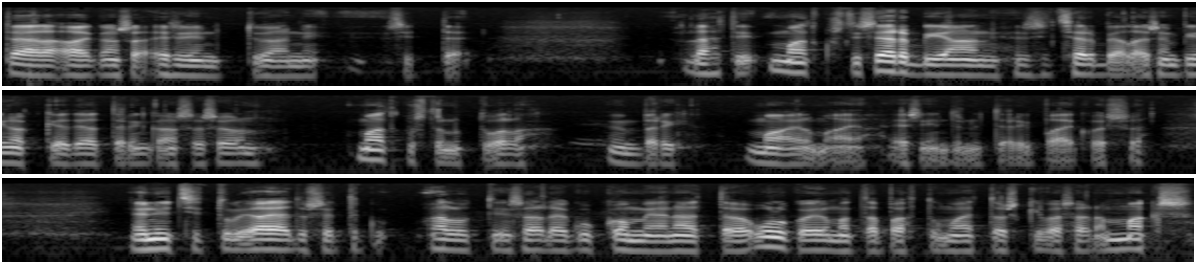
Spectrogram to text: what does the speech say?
täällä aikansa esiinnyttyään, niin sitten lähti, matkusti Serbiaan ja sitten serbialaisen Pinocchio-teatterin kanssa se on matkustanut tuolla ympäri maailmaa ja esiintynyt eri paikoissa. Ja nyt sitten tuli ajatus, että kun haluttiin saada joku komea näyttävä ulkoilmatapahtuma, että olisi kiva saada Max,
